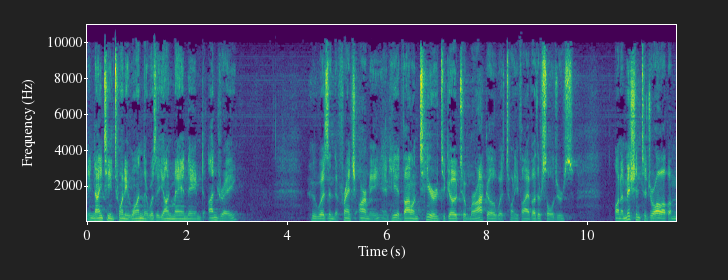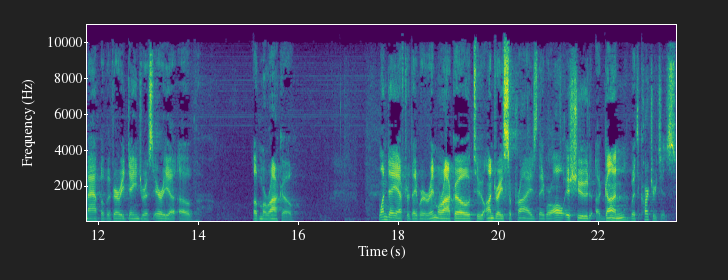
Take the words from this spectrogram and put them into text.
In 1921, there was a young man named Andre who was in the French army, and he had volunteered to go to Morocco with 25 other soldiers on a mission to draw up a map of a very dangerous area of, of Morocco. One day after they were in Morocco, to Andre's surprise, they were all issued a gun with cartridges.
